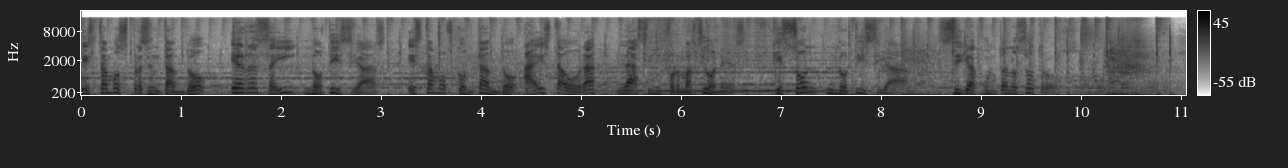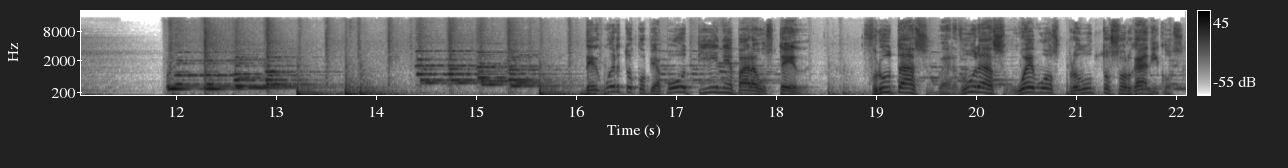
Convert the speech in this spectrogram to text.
Estamos presentando RCI Noticias. Estamos contando a esta hora las informaciones que son noticia. Siga junto a nosotros. Del Huerto Copiapó tiene para usted frutas, verduras, huevos, productos orgánicos.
